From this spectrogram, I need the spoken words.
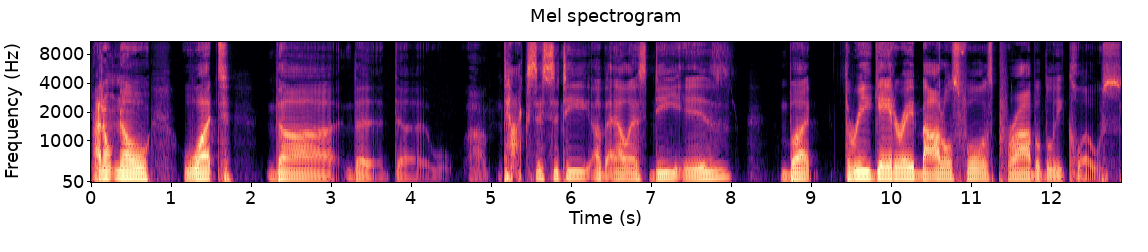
I don't know what the the the um, toxicity of LSD is, but three Gatorade bottles full is probably close.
